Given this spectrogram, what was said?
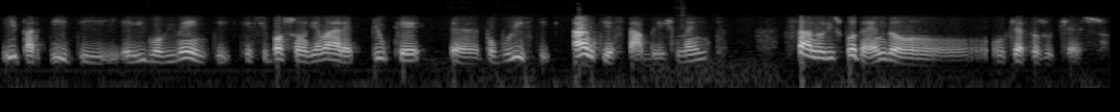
i partiti e i movimenti che si possono chiamare più che eh, populisti anti-establishment stanno riscuotendo un certo successo.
